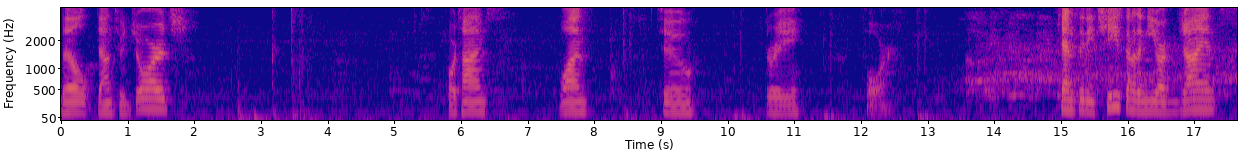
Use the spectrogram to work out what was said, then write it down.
Bill down to George. Four times. One, two, three, four. Kansas City Chiefs, then of the New York Giants.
